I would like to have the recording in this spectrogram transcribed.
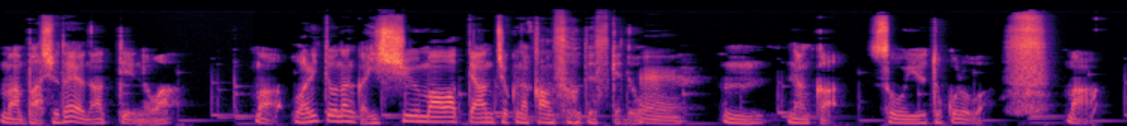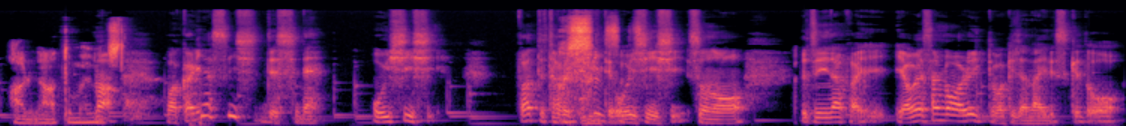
まあ場所だよなっていうのは、まあ割となんか一周回って安直な感想ですけど、うん。うん、なんかそういうところは、まああるなと思いました。わかりやすいしですしね。美味しいし。パって食べてみて美味しいし。その、別になんか、八百屋さんが悪いってわけじゃないですけど、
